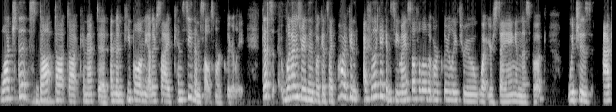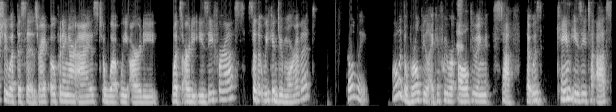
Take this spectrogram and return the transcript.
watch this dot dot dot connected. And then people on the other side can see themselves more clearly. That's when i was reading the book it's like wow i can i feel like i can see myself a little bit more clearly through what you're saying in this book which is actually what this is right? Opening our eyes to what we already what's already easy for us so that we can do more of it. Totally. What would the world be like if we were all doing stuff that was came easy to us?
